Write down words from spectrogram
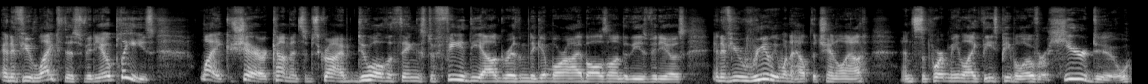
And if you liked this video, please like, share, comment, subscribe, do all the things to feed the algorithm to get more eyeballs onto these videos. And if you really want to help the channel out and support me like these people over here do,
